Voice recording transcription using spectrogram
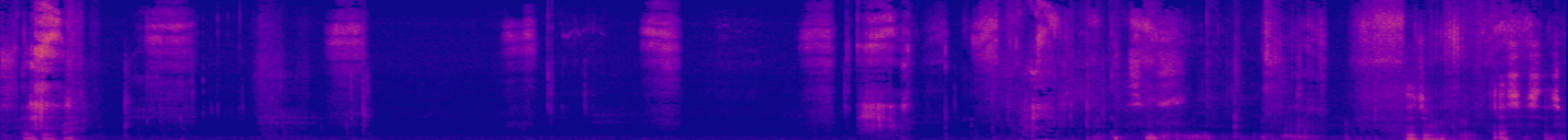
し。大丈夫かな？大丈夫よしよし大丈夫。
